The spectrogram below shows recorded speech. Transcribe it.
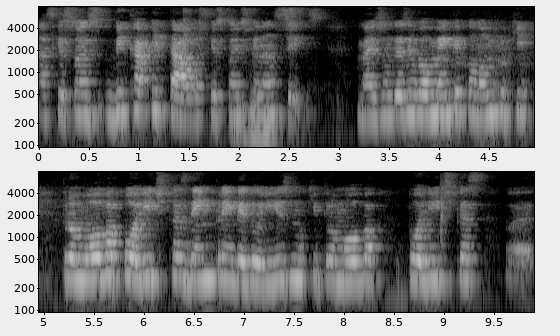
às questões de capital, às questões uhum. financeiras, mas um desenvolvimento econômico que promova políticas de empreendedorismo, que promova políticas eh,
